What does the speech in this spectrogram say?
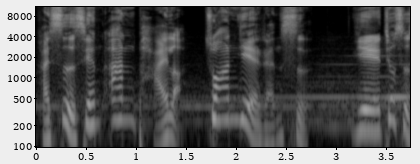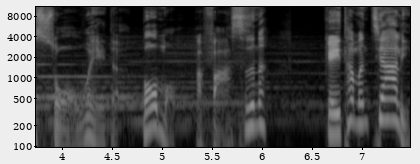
还事先安排了专业人士，也就是所谓的波摩啊法师呢，给他们家里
